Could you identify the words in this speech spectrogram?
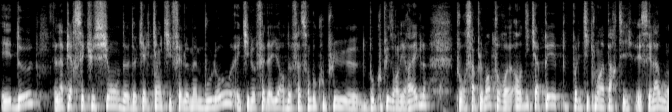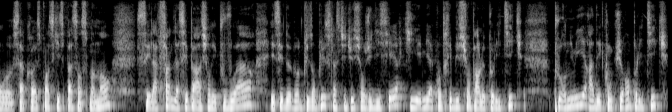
et deux la persécution de, de quelqu'un qui fait le même boulot et qui le fait d'ailleurs de façon beaucoup plus beaucoup plus dans les règles, pour simplement pour handicaper politiquement un parti. Et c'est là où on, ça correspond à ce qui se passe en ce moment. C'est la fin de la séparation des pouvoirs, et c'est de plus en plus l'institution judiciaire qui est mise à contribution par le politique pour nuire à des concurrents politiques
